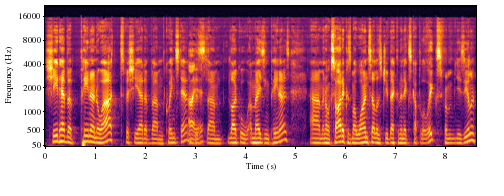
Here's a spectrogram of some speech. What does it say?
She'd have a Pinot Noir, especially out of um, Queenstown. Oh, yes. um, local amazing Pinots. Um, and I'm excited because my wine cellar's due back in the next couple of weeks from New Zealand.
